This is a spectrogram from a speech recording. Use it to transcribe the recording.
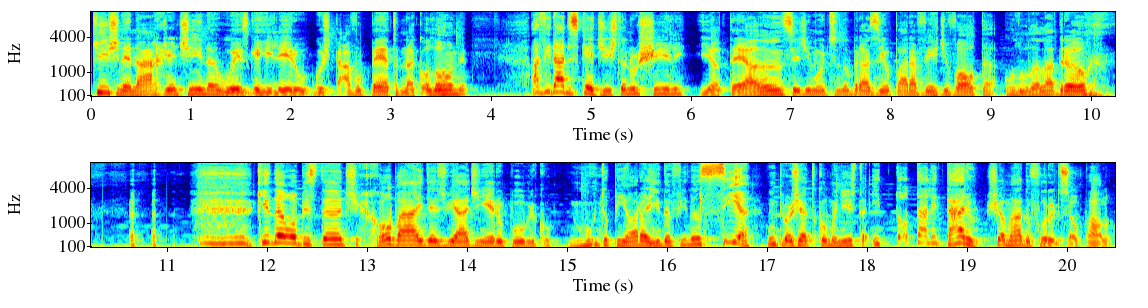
Kirchner na Argentina, o ex-guerrilheiro Gustavo Petro na Colômbia. a virada esquerdista no Chile e até a ânsia de muitos no Brasil para ver de volta o Lula ladrão. que não obstante roubar e desviar dinheiro público, muito pior ainda, financia um projeto comunista e totalitário chamado Foro de São Paulo,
